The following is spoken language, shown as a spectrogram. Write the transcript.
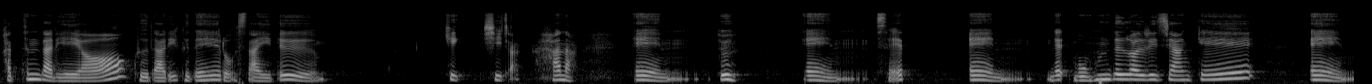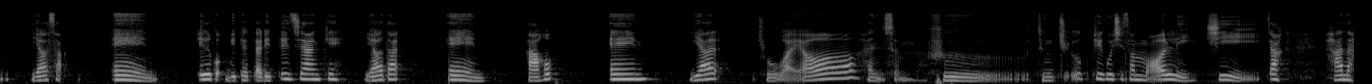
같은 다리예요. 그 다리 그대로 사이드. 킥 시작. 하나 엔, 둘 엔, 셋 엔, 넷몸 흔들거리지 않게. 엔, 여섯 엔, 일곱 밑에 다리 뜨지 않게 여덟 엔, 아홉 엔, 열. 좋아요. 한숨 후. 등쭉 펴고 시선 멀리. 시작. 하나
